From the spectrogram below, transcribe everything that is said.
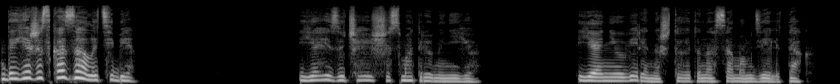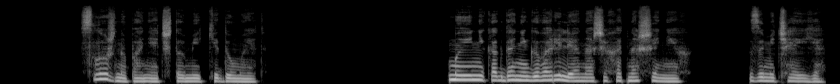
«Да я же сказала тебе!» Я изучающе смотрю на нее. Я не уверена, что это на самом деле так. Сложно понять, что Микки думает. Мы никогда не говорили о наших отношениях, замечаю я.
